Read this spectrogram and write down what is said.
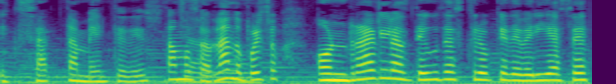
exactamente de eso estamos Ya hablando. no. Por eso, honrar las deudas creo que debería ser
